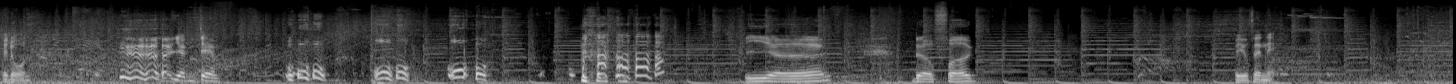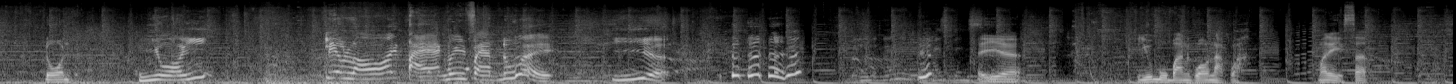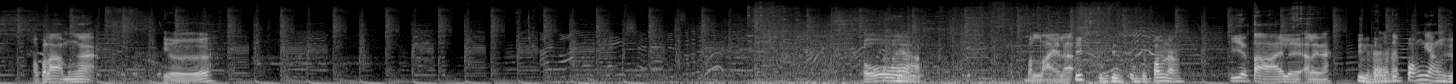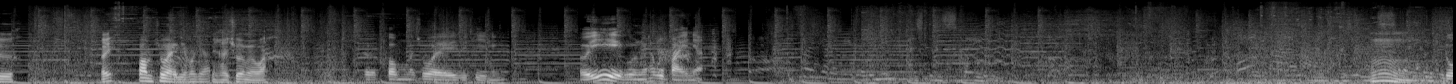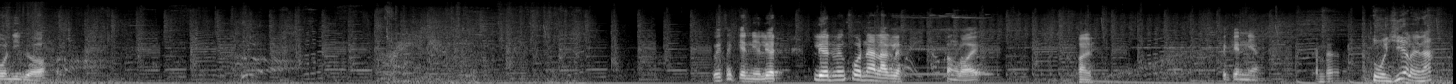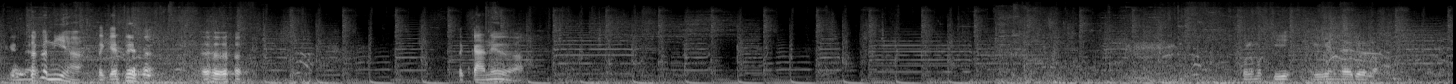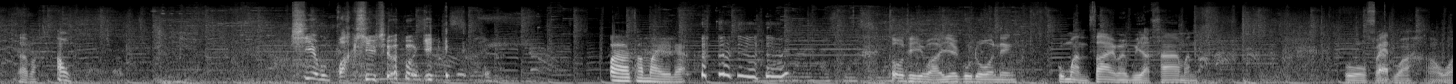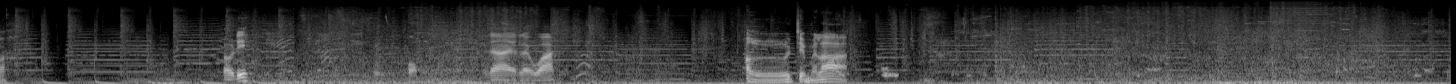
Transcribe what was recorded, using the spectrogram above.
ไม่โดน ยังเจ็บ โอ้โหโอ้โหโอ้โห เย้ย the fuck ประยุทธ์เส้นนี้ โดนหย้อยเรียบร้อย แตกไม่มีแฟดด้วยเฮียไอ้เหี้ยอายุหมู่บ้านกูเอาหนักว่ะ มาดิสัตว์เอาปะล่ามึงอะเออโอ้อะไรอะบันไลแล้วที่ผมถึงผมถึงป้อมหลังที่จะตายเลยอะไรนะอยู่ไหนป้องนะที่ป้องยังคือ ป้อมช่วยเดี๋ยวเมื่อกี้มีใครช่วยไหมวะเออต้มมาช่วยอีกทีนึงเฮ้ยคุณไม่ให้กูไปเนี่ยอืมโดนดีเหรอเฮ้ยสเกนเนี่ยเลือดเลือดมันโคตรน่ารักเลยสองร้อยไปสเกนเนี่ยกันเนอร์ตัวเฮียอะไรนะ สเกนจักรเนี่ยสเกนเนี่ย เออสกาเนอร์เหรอคนละเมื่อกี้รีเวนได้ด้วยเหรอได้ปะเอ้าเชี่ยมึงปักคิวช่วยเมื่อกี้ปลาทำไมเนี่ยโทษทีวะเฮียกูโดนเองกูหมั่นไส้มันกูอยากฆ่ามัน โอ้แฟดวะเอาวะเอาดิ ของไม่ได้อะไรวะ เออ เจ็บไหมล่ะ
